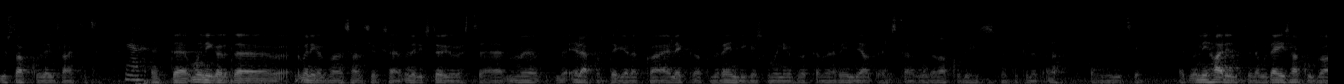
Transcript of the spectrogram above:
just aku täis laetud. Et äh, mõnikord, äh, mõnikord ma olen saanud siukse, näiteks töö juurest, Eleport tegeleb ka elektriautode rendiga, siis me mõnikord võtame rendiauto ja siis ta, kui ta on aku tühi, siis mõtled küll, et ah, ta ei viitsi. et ma nii harjunud nagu täisakuga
